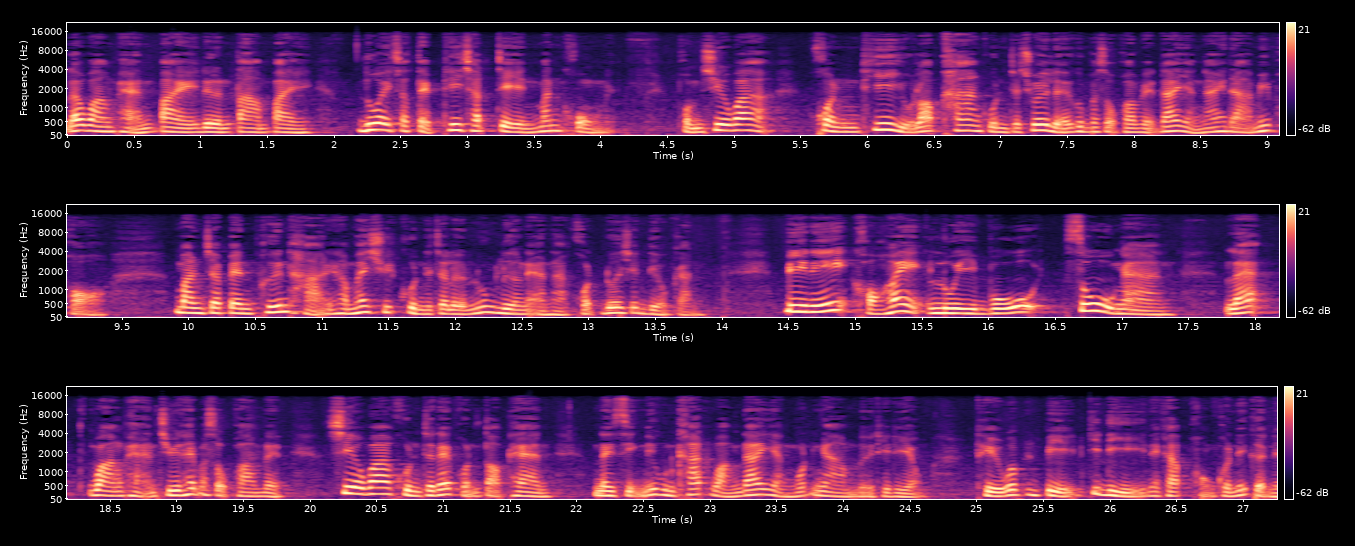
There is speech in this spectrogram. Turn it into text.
และวางแผนไปเดินตามไป ด้วยสเต็ปที่ชัดเจนมั่นคงเนี่ยผมเชื่อว่าคนที่อยู่รอบข้างคุณจะช่วยเหลือคุณประสบความสำเร็จได้อย่างง่ายดายไม่พอ มันจะเป็นพื้นฐานที่ทำให้ชีวิตคุณเจริญรุ่งเรืองในอนาคตด้วยเช่นเดียวกัน ปีนี้ขอให้ลุยบู๊สู้งาน และวางแผนชีวิตให้ประสบความสำเร็จ เชื่อว่าคุณจะได้ผลตอบแทนในสิ่งที่คุณคาดหวังได้อย่างงดงามเลยทีเดียว ถือว่าเป็นปีที่ดีนะครับของคนที่เกิดใน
